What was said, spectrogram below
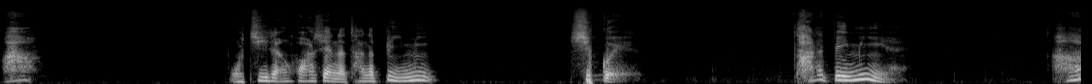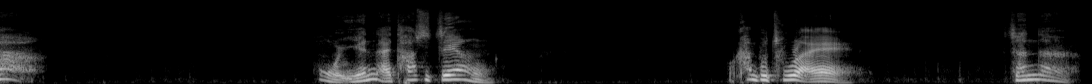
啊，我居然发现了他的秘密，是鬼，他的秘密，啊，我原来他是这样，我看不出来，真的。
